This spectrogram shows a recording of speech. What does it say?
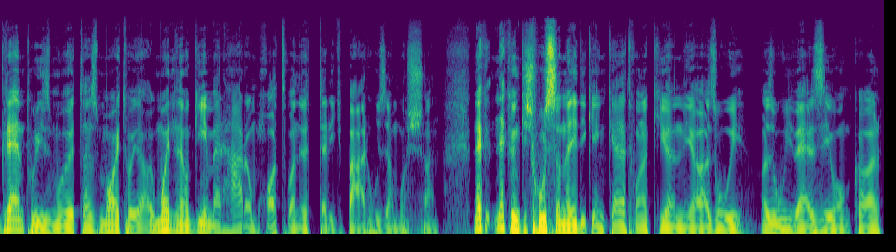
Grand Turismo 5 az majd, hogy majdnem a Gamer 365-tel így párhuzamosan. nekünk is 24-én kellett volna kijönni az új, az új verziónkkal,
